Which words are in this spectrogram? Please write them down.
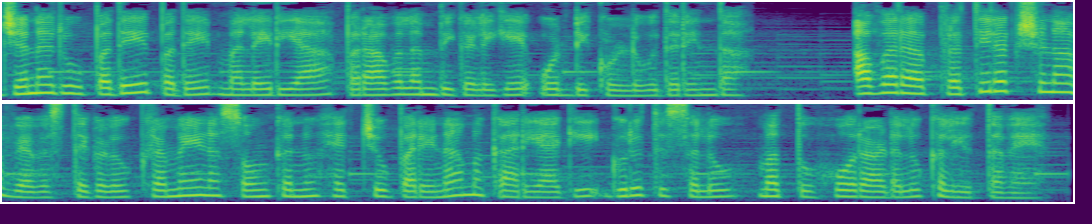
ಜನರು ಪದೇ ಪದೇ ಮಲೇರಿಯಾ ಪರಾವಲಂಬಿಗಳಿಗೆ ಒಡ್ಡಿಕೊಳ್ಳುವುದರಿಂದ, ಅವರ ಪ್ರತಿರಕ್ಷಣಾ ವ್ಯವಸ್ಥೆಗಳು ಕ್ರಮೇಣ ಸೋಂಕನ್ನು ಹೆಚ್ಚು ಪರಿಣಾಮಕಾರಿಯಾಗಿ ಗುರುತಿಸಲು ಮತ್ತು ಹೋರಾಡಲು ಕಲಿಯುತ್ತವೆ.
